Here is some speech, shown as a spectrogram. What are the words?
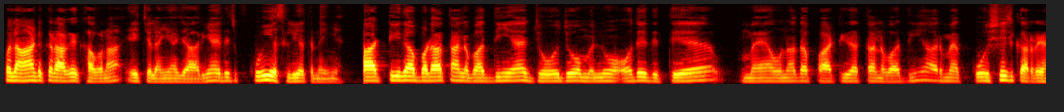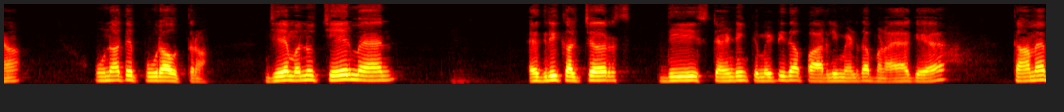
ਪਲਾਂਟ ਕਰਾ ਕੇ ਖਬਰਾਂ ਇਹ ਚਲਾਈਆਂ ਜਾ ਰਹੀਆਂ। ਇਹਦੇ ਵਿੱਚ ਕੋਈ ਅਸਲੀਅਤ ਨਹੀਂ ਹੈ। ਪਾਰਟੀ ਦਾ ਬੜਾ ਧੰਨਵਾਦੀ ਹੈ। ਜੋ ਜੋ ਮੈਨੂੰ ਅਹੁਦੇ ਦਿੱਤੇ ਹੈ, ਮੈਂ ਉਹਨਾਂ ਦਾ ਪਾਰਟੀ ਦਾ ਧੰਨਵਾਦੀ ਹਾਂ ਔਰ ਮੈਂ ਕੋਸ਼ਿਸ਼ ਕਰ ਰਿਹਾ ਉਹਨਾਂ ਤੇ ਪੂਰਾ ਉਤਰਾਂ। ਜੇ ਮੈਨੂੰ ਚੇਅਰਮੈਨ ਐਗਰੀਕਲਚਰ ਦੀ ਸਟੈਂਡਿੰਗ ਕਮੇਟੀ ਦਾ ਪਾਰਲੀਮੈਂਟ ਦਾ ਬਣਾਇਆ ਗਿਆ ਤਾਂ ਮੈਂ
